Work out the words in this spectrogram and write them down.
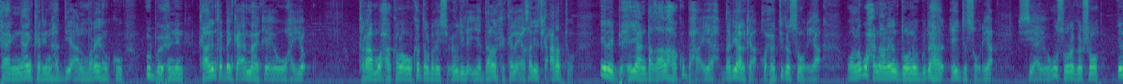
taagnaan karin haddii aan maraykanku u buuxinin kaalinta dhanka ammaanka ee uu hayo. Trump waxaa kaloo uu ka dalbaday sacuudiga iyo dalalka kale ee khaliijka carabtu inay bixiyaan dhaqaalaha ku baxaya daryaalka qaxootiga suuriya oo lagu xanaanayn doono gudaha ciidda suuriya si ay ugu suuro gasho in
